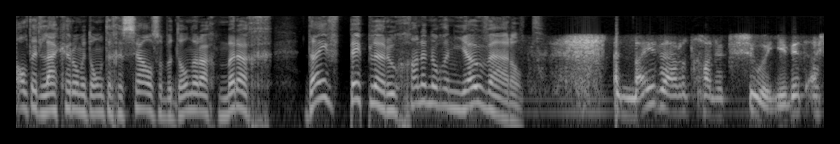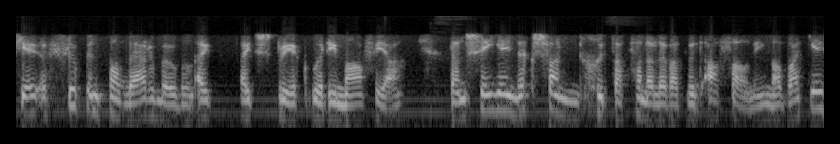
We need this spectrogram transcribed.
Altyd lekker om met hom te gesels op 'n donderdagmiddag. Dave Peppler, hoe gaan dit nog in jou wêreld? In my wêreld gaan dit so. Jy weet as jy 'n vloek in Palermo wil uit uitspreek oor die mafia, dan sê jy niks van goed wat van hulle wat moet afval nie, maar wat jy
